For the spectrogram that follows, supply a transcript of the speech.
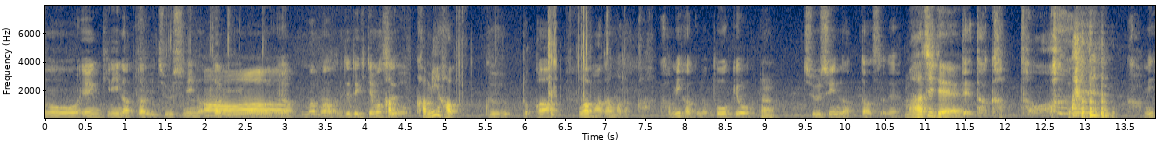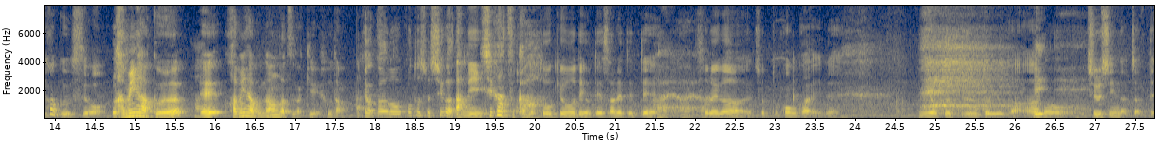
の延期になったり中止になったりまあまあ出てきてますかよ紙箔とかはまだまだか。上白の東京うん。中止になったんですよね。マジで？出たかったわ。上白ですよ。紙箔はい。え紙箔何月だっけ？普段。いやあの今年の4月にあ4月か。あの東京で予定されてて、はいはいはい。それがちょっと今回ね見送るというかあの中止になっちゃって。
